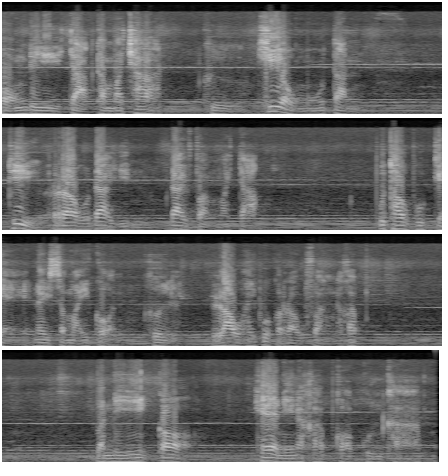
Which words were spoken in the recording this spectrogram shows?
ของดีจากธรรมชาติ คือเขี้ยวหมูตัน ที่เราได้ยินได้ฟังมาจากผู้เฒ่าผู้แก่ในสมัยก่อนเคยเล่าให้พวกเราฟังนะครับ วันนี้ก็แค่นี้นะครับ ขอบคุณครับ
